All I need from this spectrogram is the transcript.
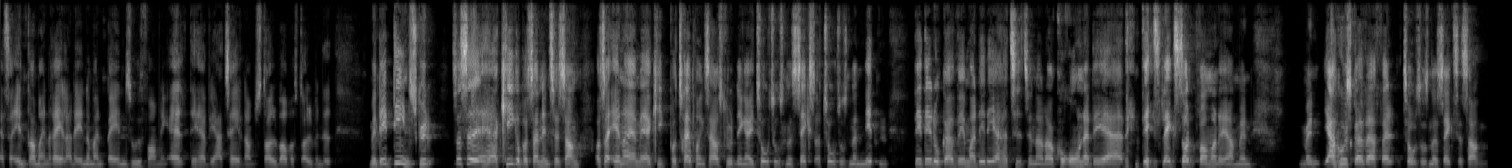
Altså ændrer man reglerne, ændrer man banens udformning, alt det her, vi har talt om, stolpe op og stolpe ned. Men det er din skyld. Så sidder jeg her og kigger på sådan en sæson, og så ender jeg med at kigge på trepointsafslutninger i 2006 og 2019. Det er det, du gør ved mig. Det er det, jeg har tid til, når der er corona. Det er, det er slet ikke sundt for mig, det her. Men, men jeg husker i hvert fald 2006-sæsonen,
